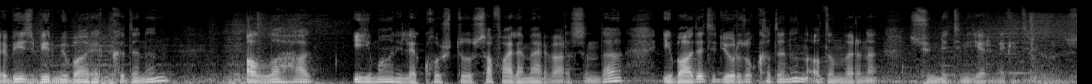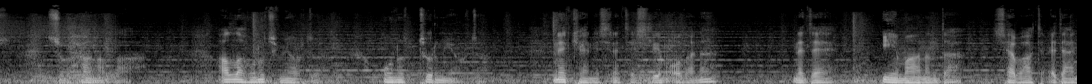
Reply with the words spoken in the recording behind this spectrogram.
Ve biz bir mübarek kadının Allah'a iman ile koştuğu Safa ile Merve arasında ibadet ediyoruz o kadının adımlarını, sünnetini yerine getiriyoruz. Subhanallah. Allah unutmuyordu, unutturmuyordu. Ne kendisine teslim olanı ne de imanında sebat eden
